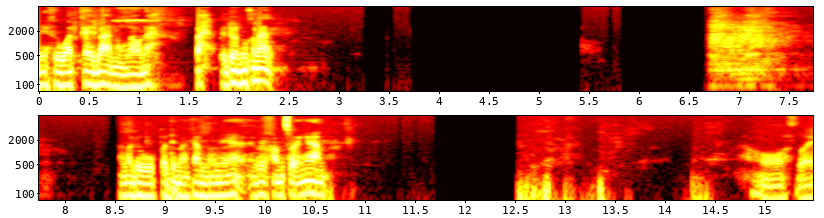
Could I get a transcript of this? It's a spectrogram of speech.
นี่คือวัดใกล้บ้านของเรานะ ไป ไปดูนู้นข้างหน้า มาดูประติมากรรมตรงนี้ฮะดูความสวยงามโอ้สวย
